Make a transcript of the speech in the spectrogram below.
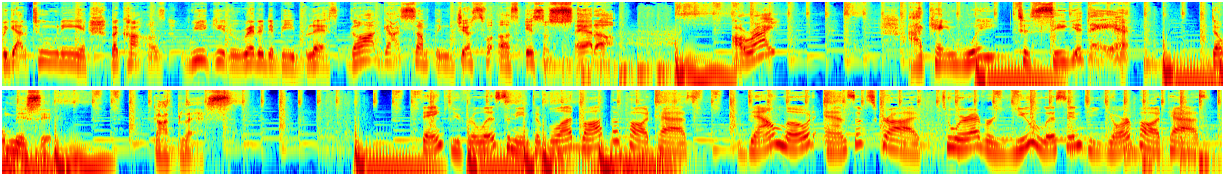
we gotta tune in because we getting ready to be blessed. God got something just for us. It's a setup. All right. I can't wait to see you there. Don't miss it. God bless. Thank you for listening to Blood Bought the podcast. Download and subscribe to wherever you listen to your podcast.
